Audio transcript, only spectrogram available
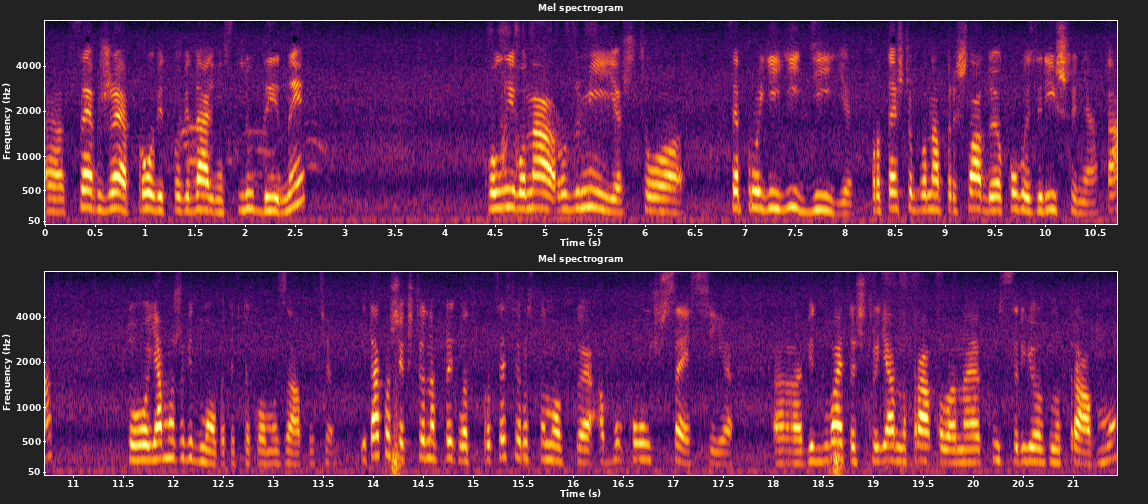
е, це вже про відповідальність людини, коли вона розуміє, що це про її дії, про те, щоб вона прийшла до якогось рішення, так то я можу відмовити в такому запиті. І також, якщо, наприклад, в процесі розстановки або коуч-сесії е, відбувається, що я натрапила на якусь серйозну травму,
